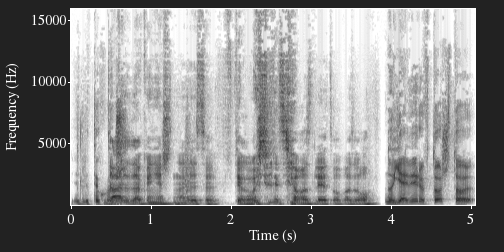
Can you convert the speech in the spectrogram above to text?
Или ты хочешь? Да, да, да, конечно. Это в первую очередь я вас для этого позвал. Ну, я верю в то, что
